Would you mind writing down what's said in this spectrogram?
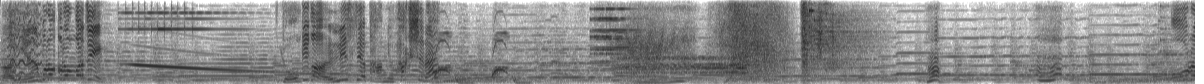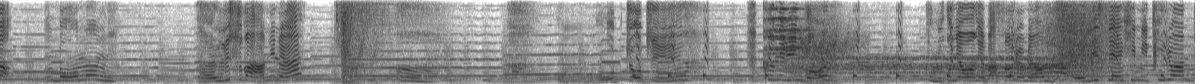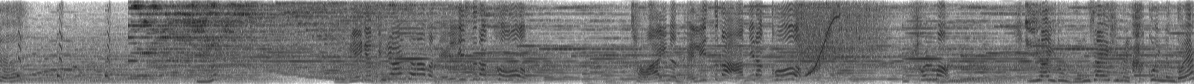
나 일부러 그런 거지? 여기가 앨리스의 방이 확실해? 응? 응? 어라, 너는 앨리스가 아니네. 어쩌지? 큰일인걸. 붉은 여왕에 맞서려면 앨리스의 힘이 필요한데. 응? 우리에게 필요한 사람은 앨리스라코. 저 아이는 앨리스가 아니라코. 설마 이 아이도 용사의 힘을 갖고 있는 거야?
